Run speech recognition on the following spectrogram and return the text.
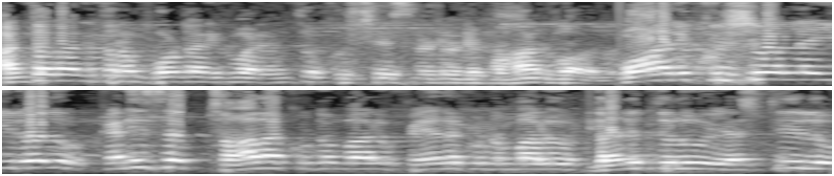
అంటరానితనం పోవడానికి వారు ఎంతో కృషి చేసినటువంటి మహానుభావులు. వారి కృషి వల్ల ఈ రోజు కనీసం చాలా కుటుంబాలు పేద కుటుంబాలు దళితులు ఎస్టీలు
